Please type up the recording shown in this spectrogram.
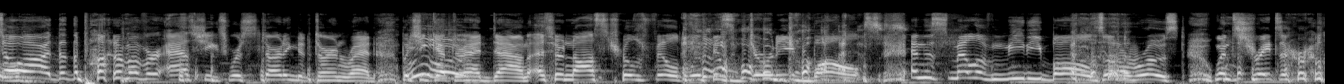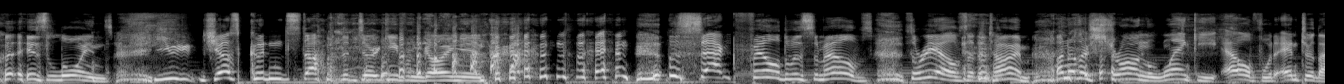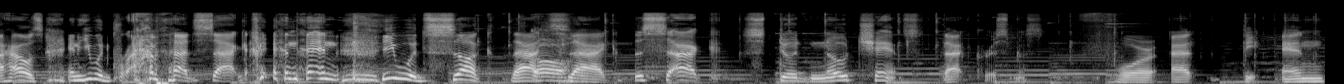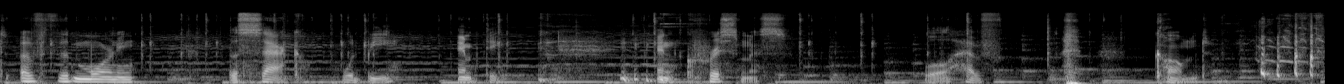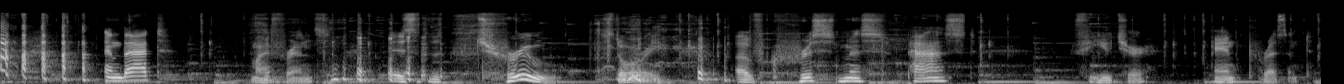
so hard that the bottom of her ass cheeks were starting to turn red. But she kept her head down as her nostrils filled with his Oh, dirty God. balls. And the smell of meaty balls on a roast went straight to her, his loins. You just couldn't stop the turkey from going in. then the sack filled with some elves, three elves at a time. Another strong, lanky elf would enter the house and he would grab that sack and then he would suck that Oh. sack. The sack stood no chance that Christmas. For at the end of the morning, the sack would be empty. and Christmas will have comed. and that, my friends, is the true story of Christmas past, future, and present.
